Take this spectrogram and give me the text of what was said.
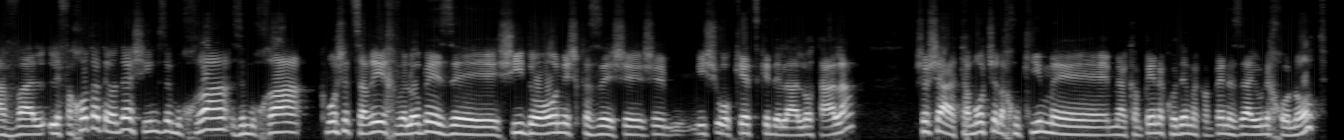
אבל לפחות אתה יודע שאם זה מוכרע, זה מוכרע כמו שצריך ולא באיזה שיד או עונש כזה ש, שמישהו עוקץ כדי לעלות הלאה. חושב שההתאמות של החוקים אה, מהקמפיין הקודם לקמפיין הזה היו נכונות,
